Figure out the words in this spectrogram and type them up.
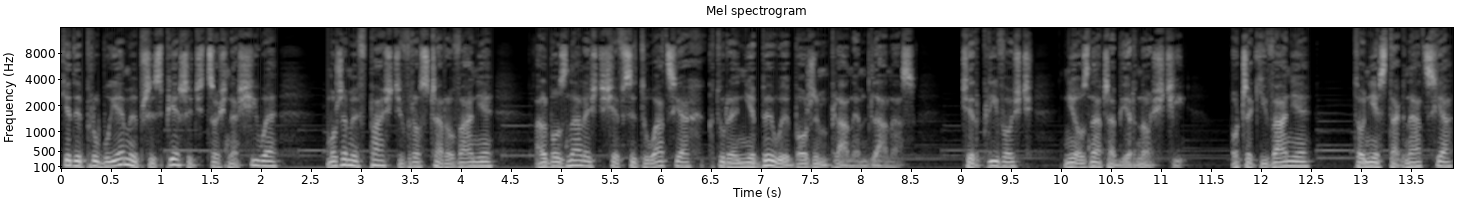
Kiedy próbujemy przyspieszyć coś na siłę, możemy wpaść w rozczarowanie albo znaleźć się w sytuacjach, które nie były Bożym planem dla nas. Cierpliwość nie oznacza bierności. Oczekiwanie to nie stagnacja,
